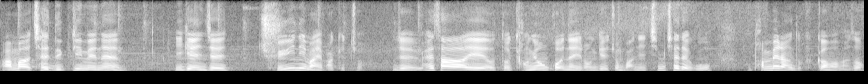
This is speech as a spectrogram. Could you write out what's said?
아마 제 느낌에는 이게 이제 주인이 많이 바뀌었죠. 이제 회사의 어떤 경영권이나 이런 게 좀 많이 침체되고 판매량도 급감하면서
